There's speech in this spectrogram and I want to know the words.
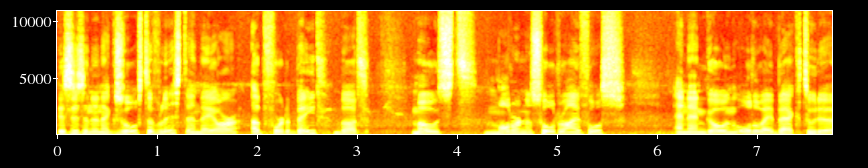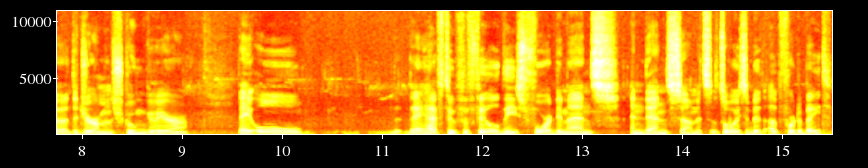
this isn't an exhaustive list and they are up for debate, but most modern assault rifles, and then going all the way back to the, the German Sturmgewehr, they all they have to fulfill these four demands and then some. It's, it's always a bit up for debate,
